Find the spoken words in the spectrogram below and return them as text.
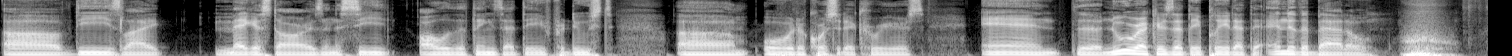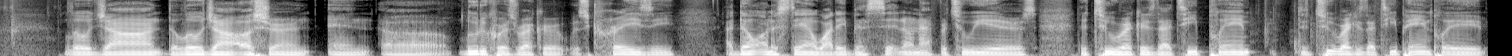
of these like mega stars and to see all of the things that they've produced um, over the course of their careers and the new records that they played at the end of the battle. Lil Jon, the Lil Jon Usher and, and uh, Ludacris record was crazy. I don't understand why they've been sitting on that for two years. The two records that T Pain, the two records that T Pain played.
